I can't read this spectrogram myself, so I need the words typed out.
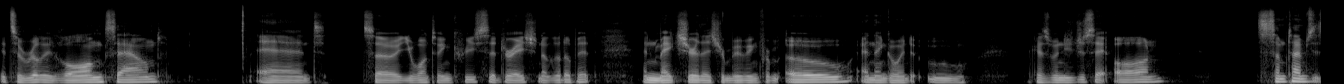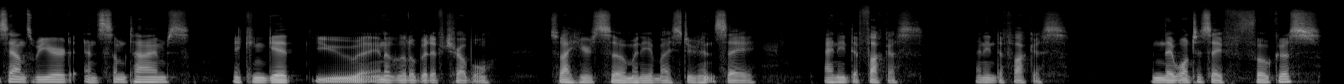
it's a really long sound. And so you want to increase the duration a little bit and make sure that you're moving from O and then going to oo. Because when you just say on, sometimes it sounds weird and sometimes it can get you in a little bit of trouble. So I hear so many of my students say, I need to focus. I need to focus. And they want to say focus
